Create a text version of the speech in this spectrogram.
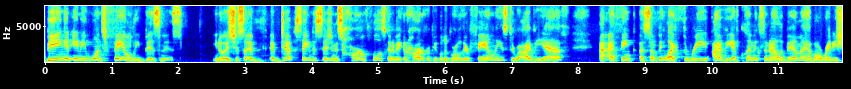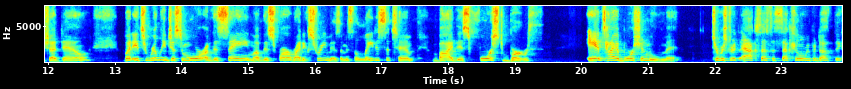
being in anyone's family business. You know, it's just a, a devastating decision. It's harmful. It's going to make it harder for people to grow their families through IVF. I, I think uh, something like three IVF clinics in Alabama have already shut down. But it's really just more of the same of this far right extremism. It's the latest attempt by this forced birth, anti abortion movement to restrict access to sexual and reproductive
